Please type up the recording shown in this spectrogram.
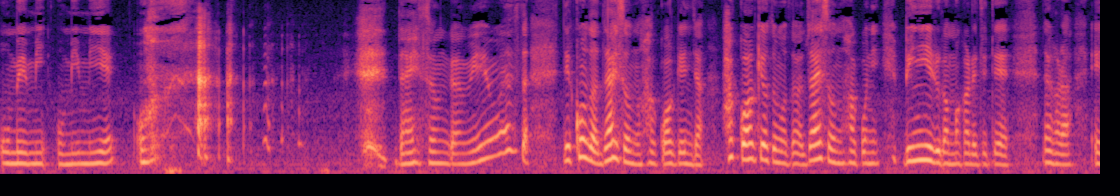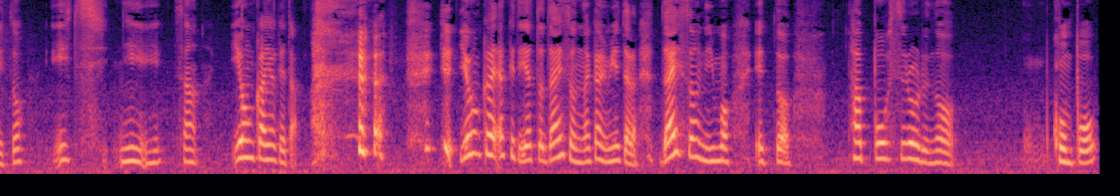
お目みお耳へ ダイソンが見えました。で今度はダイソンの箱開けんじゃん。箱開けようと思ったらダイソンの箱にビニールが巻かれててだからえっ、ー、と1234回開けた。4回開けてやっとダイソンの中身見えたらダイソンにもえっと発泡スチロールの梱包？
